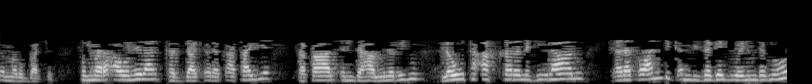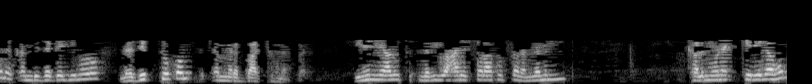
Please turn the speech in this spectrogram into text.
ጨመሩባቸው። ثم ረአው ሂላል ከዛ ጨረቃ ካየ ፈቃል እንዳሉ ነብዩ ለው ተአኸረ الهلال ጨረቃው አንድ ቀን ቢዘገይ ወይንም ደግሞ የሆነ ቀን ቢዘገይ ኖሮ ለዚትቁም እጨምርባችሁ ነበር። ይህን ያሉት ነብዩ አለይሂ ሰላቱ ወሰለም ለምን ከልሙነኪል ለሁም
